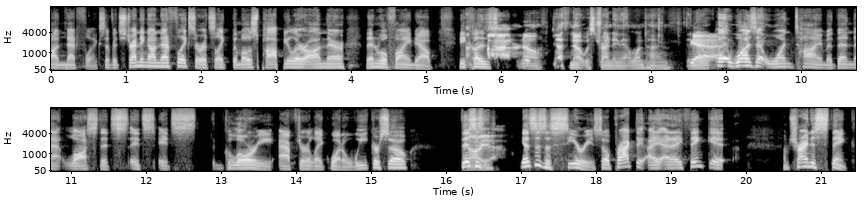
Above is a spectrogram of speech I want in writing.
on Netflix. If it's trending on Netflix or it's like the most popular on there, then we'll find out because. I don't know. Death Note was trending that one time. The new- Yeah. it was at one time, but then that lost its its its glory after like what a week or so. This Oh, is yeah. this is a series, so practically, I and I think it. I'm trying to think.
